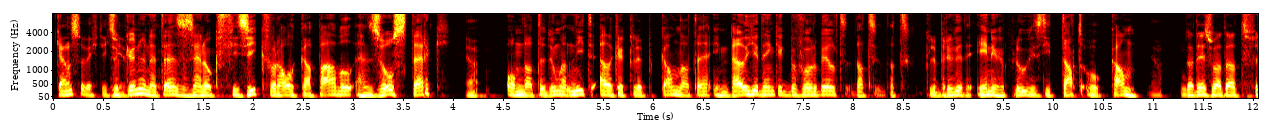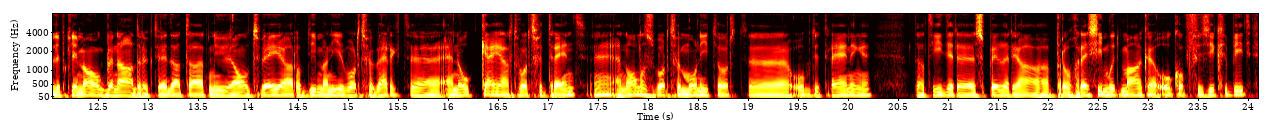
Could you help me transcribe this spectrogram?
kansen weg te ze geven. kunnen het. Hè. Ze zijn ook fysiek vooral capabel en zo sterk Ja. om dat te doen. Want niet elke club kan dat. Hè. In België denk ik bijvoorbeeld dat, dat Club Brugge de enige ploeg is die dat ook kan. Dat is wat dat Philippe Clement ook benadrukt. Hè, dat daar nu al twee jaar op die manier wordt gewerkt. eh, en ook keihard wordt getraind. Hè, en alles wordt gemonitord, eh, ook de trainingen. Dat iedere speler ja, progressie moet maken, ook op fysiek gebied.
